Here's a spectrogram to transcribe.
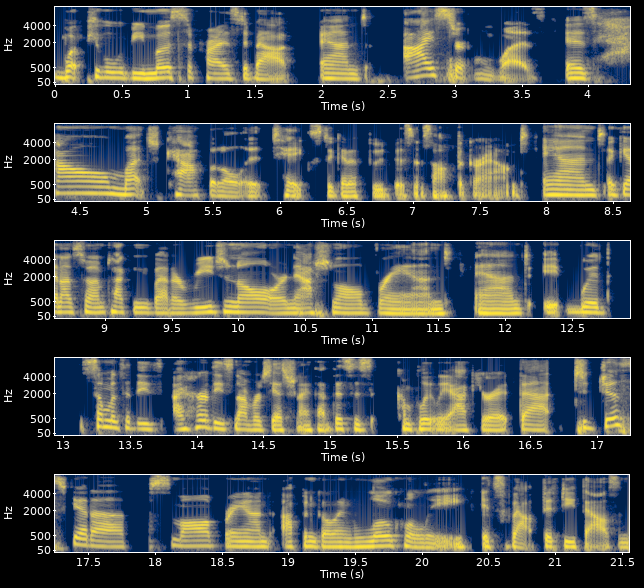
what people would be most surprised about, and I certainly was, is how much capital it takes to get a food business off the ground. And again, so I'm talking about a regional or national brand, and it would someone said these i heard these numbers yesterday i thought this is completely accurate that to just get a small brand up and going locally it's about $50000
